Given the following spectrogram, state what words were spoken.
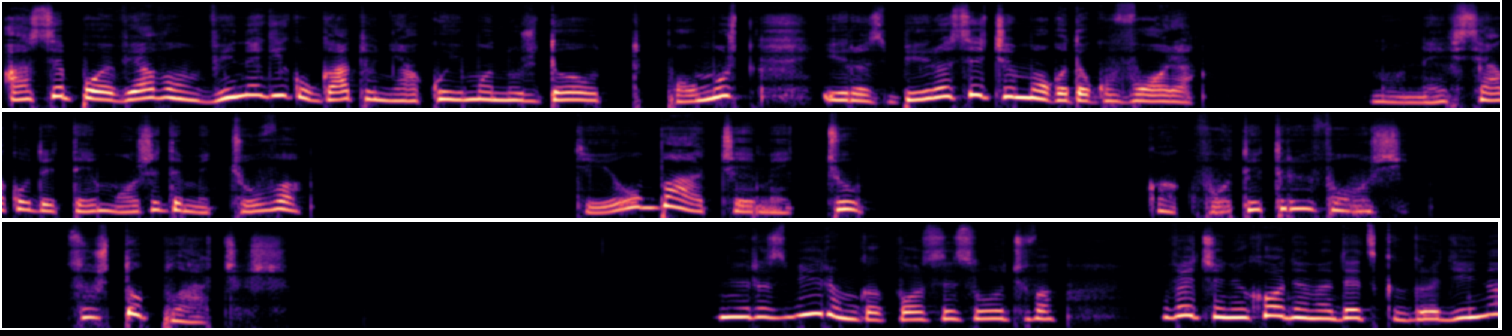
Аз се появявам винаги, когато някой има нужда от помощ и разбира се, че мога да говоря. Но не всяко дете може да ме чува. Ти обаче ме чу. Какво те тревожи? Защо плачеш? Не разбирам какво се случва. Вече не ходя на детска градина,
